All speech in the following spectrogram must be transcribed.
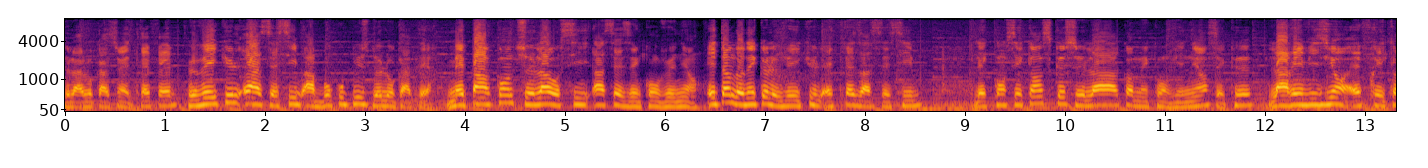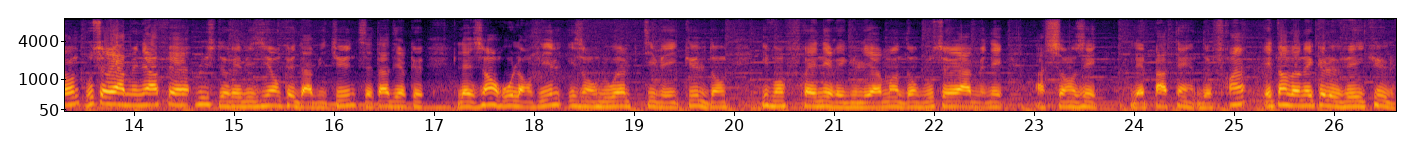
de la location est très faible, le véhicule est accessible à beaucoup plus de locataires. Mais par contre, cela aussi a ses inconvénients. Étant donné que le véhicule est très accessible, les conséquences que cela a comme inconvénient, c'est que la révision est fréquente. Vous serez amené à faire plus de révisions que d'habitude, c'est-à-dire que les gens roulent en ville, ils ont loué un petit véhicule, donc ils vont freiner régulièrement, donc vous serez amené à changer les patins de frein. Étant donné que le véhicule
